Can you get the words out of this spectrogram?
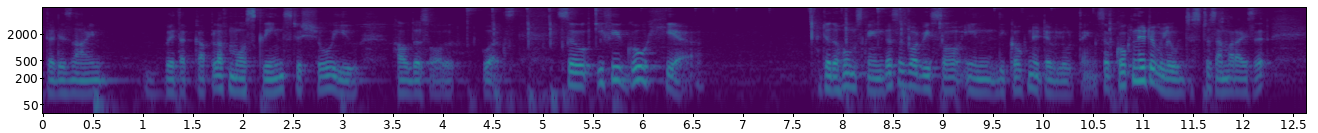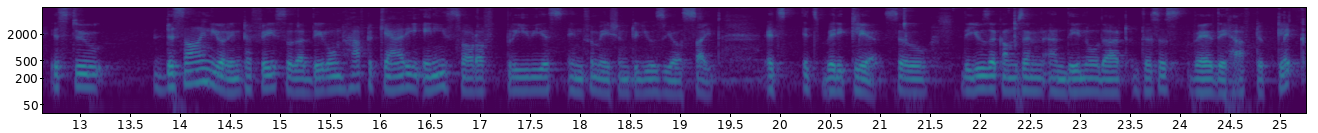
the design with a couple of more screens to show you how this all works. So if you go here to the home screen, this is what we saw in the cognitive load thing. So cognitive load, just to summarize it, is to design your interface so that they don't have to carry any sort of previous information to use your site. It's, it's very clear. So the user comes in and they know that this is where they have to click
